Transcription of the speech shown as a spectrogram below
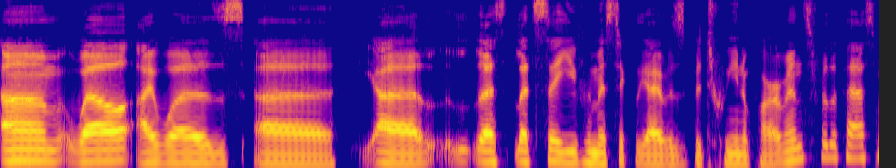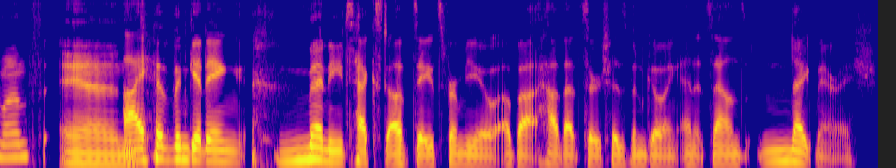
um, well, I was uh uh let's let's say euphemistically I was between apartments for the past month and I have been getting many text updates from you about how that search has been going and it sounds nightmarish.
